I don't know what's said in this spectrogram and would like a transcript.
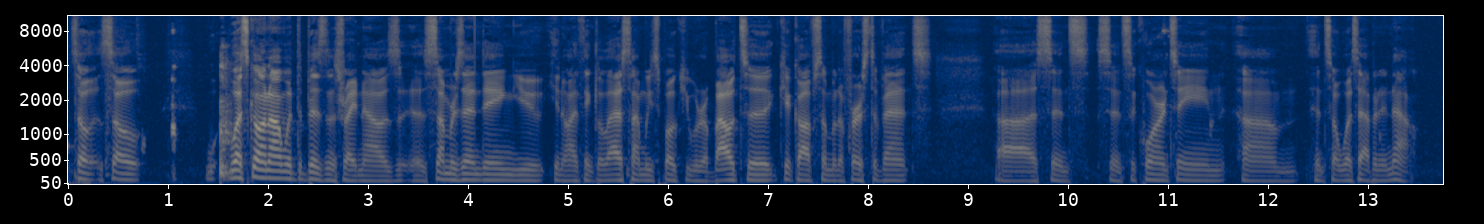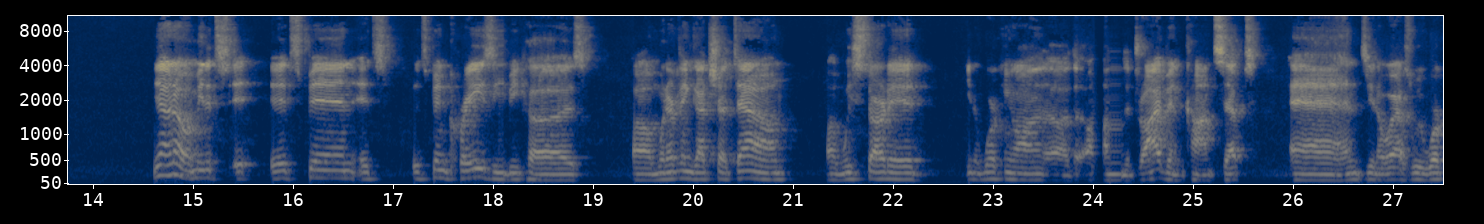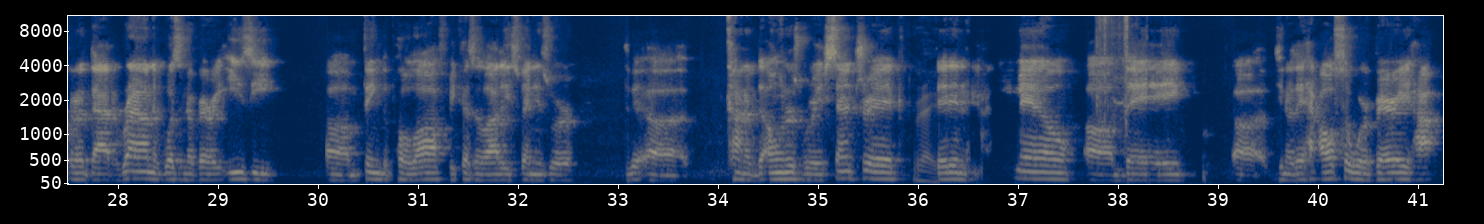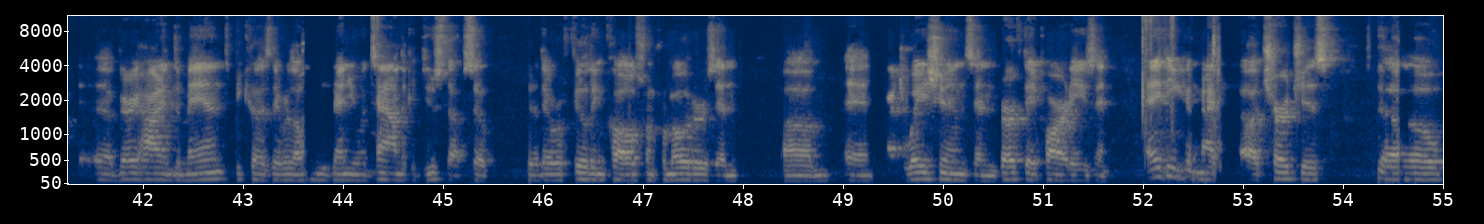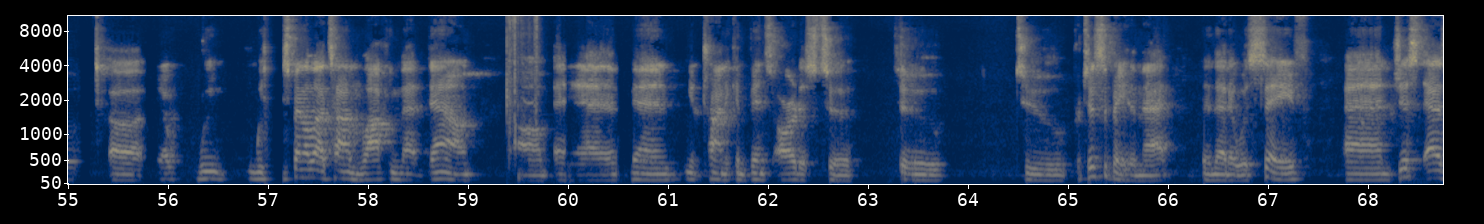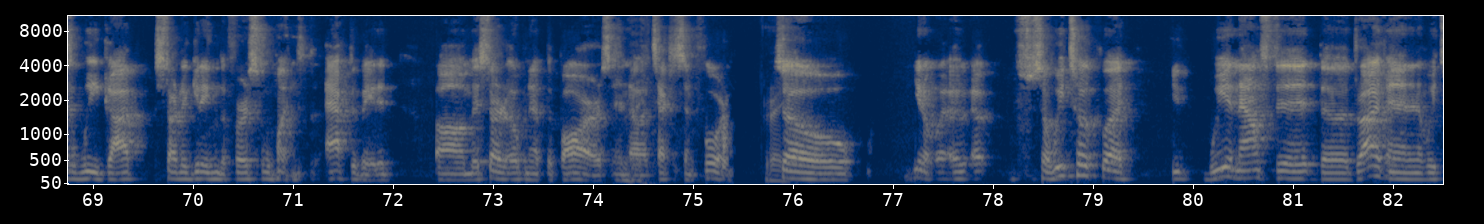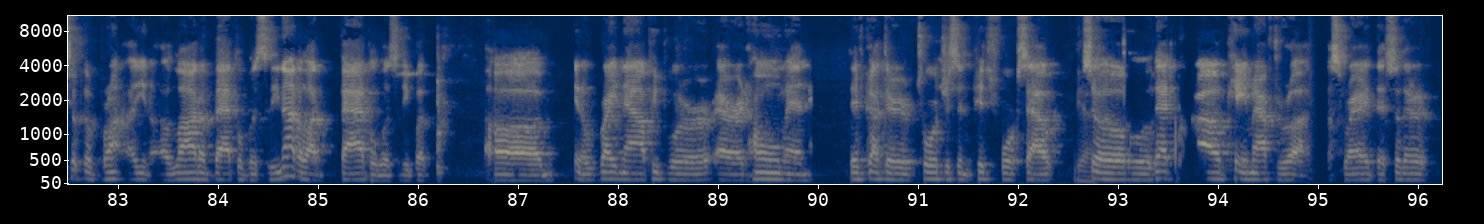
So, so what's going on with the business right now? Is, is summer's ending? You, you know, I think the last time we spoke, you were about to kick off some of the first events uh, since since the quarantine. Um, and so, what's happening now? Yeah, no, I mean it's it it's been it's it's been crazy because um, when everything got shut down, uh, we started you know working on uh, the on the drive-in concept, and you know as we were working that around, it wasn't a very easy um, thing to pull off because a lot of these venues were uh, kind of the owners were eccentric. Right. They didn't have email. Um, they uh, you know they also were very hot uh, very high in demand because they were the only venue in town that could do stuff. So you know, they were fielding calls from promoters and um, and graduations and birthday parties and anything you can imagine, uh, churches. So uh, you know, we we spent a lot of time locking that down, um, and then you know trying to convince artists to to to participate in that and that it was safe. And just as we got started getting the first ones activated, um, they started opening up the bars in uh, Texas and Florida. Right. So you know, uh, uh, so we took like you, we announced it the drive-in, and we took a you know a lot of bad publicity. Not a lot of bad publicity, but um, you know, right now people are, are at home and they've got their torches and pitchforks out. Yeah. So that crowd came after us, right? So they're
